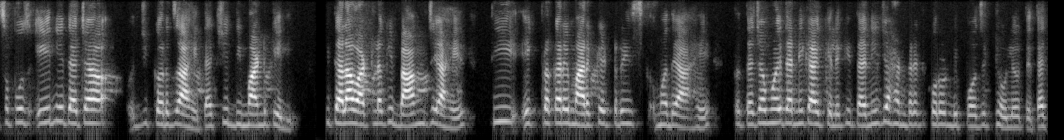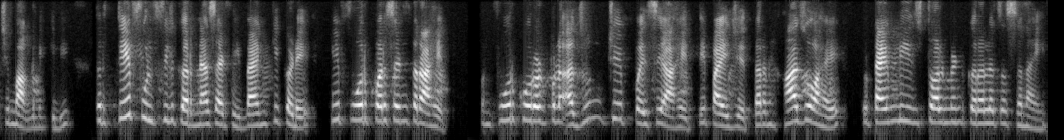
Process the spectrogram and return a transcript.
सपोज एने त्याच्या जी कर्ज आहे त्याची डिमांड केली की त्याला वाटलं की बँक जे आहे ती एक प्रकारे मार्केट रिस्कमध्ये आहे. तर त्याच्यामुळे त्यांनी काय केलं की त्यांनी जे हंड्रेड करोड डिपॉझिट ठेवले होते त्याची मागणी केली. तर ते फुलफिल करण्यासाठी बँकेकडे हे फोर पर्सेंट तर आहेत पण फोर करोड पण अजून जे पैसे आहेत ते पाहिजेत. कारण हा जो आहे तो टाइमली इन्स्टॉलमेंट करायलाच असं नाही.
